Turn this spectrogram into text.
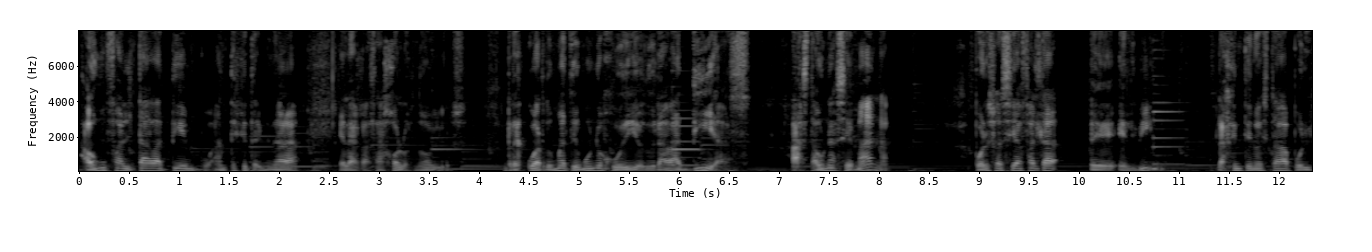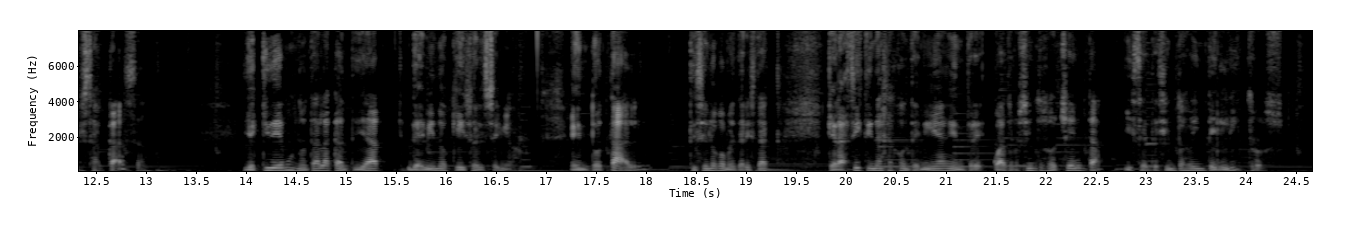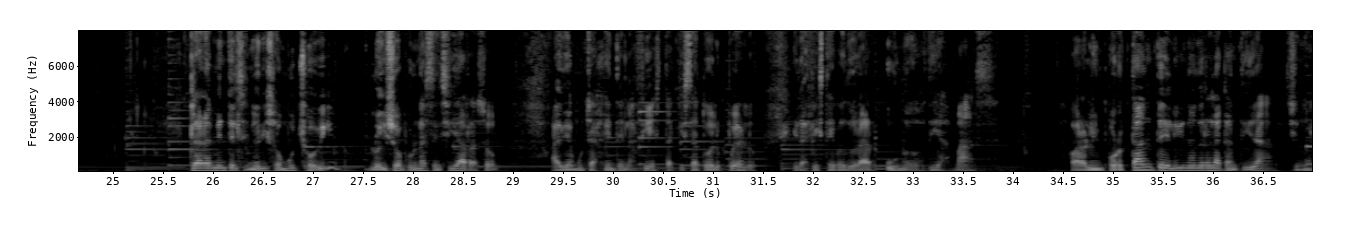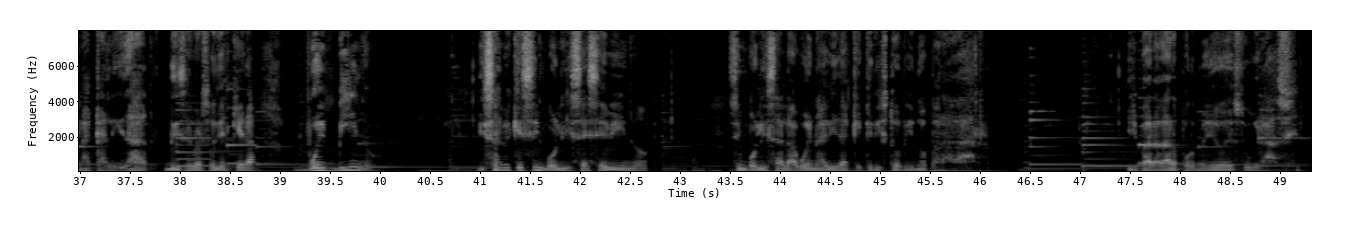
Aún faltaba tiempo antes que terminara el agasajo a los novios. Recuerdo, un matrimonio judío duraba días, hasta una semana. Por eso hacía falta eh, el vino. La gente no estaba por irse a casa. Y aquí debemos notar la cantidad de vino que hizo el Señor. En total, dicen los comentaristas que las seis tinajas contenían entre 480 y 720 litros. Claramente el Señor hizo mucho vino. Lo hizo por una sencilla razón había mucha gente en la fiesta, quizá todo el pueblo, y la fiesta iba a durar uno o dos días más. Ahora, lo importante del vino no era la cantidad, sino la calidad. Dice el verso 10 que era buen vino. ¿Y sabe qué simboliza ese vino? Simboliza la buena vida que Cristo vino para dar. y para dar por medio de su gracia.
